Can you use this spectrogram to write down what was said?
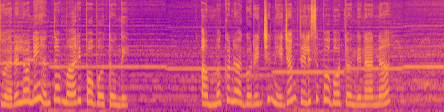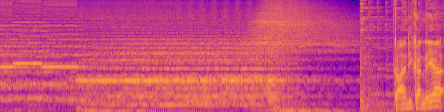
త్వరలోనే అంతా మారిపోబోతోంది. అమ్మకు నా గురించి నిజం తెలిసిపోబోతోంది నాన్న. కానీ కన్నయ్య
